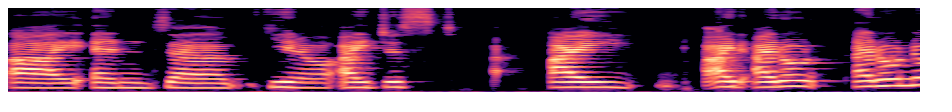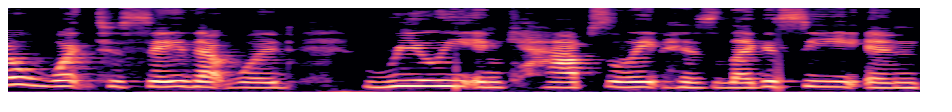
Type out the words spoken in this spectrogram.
Uh, and uh, you know i just I, I I don't I don't know what to say that would really encapsulate his legacy in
